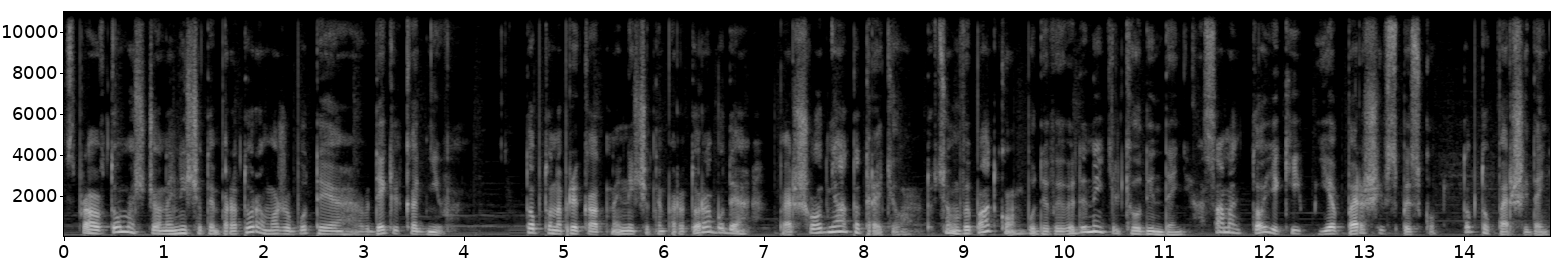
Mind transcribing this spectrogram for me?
Справа в тому, що найнижча температура може бути в декілька днів. Тобто, наприклад, найнижча температура буде першого дня та третього. То в цьому випадку буде виведений тільки один день, а саме той, який є перший в списку, тобто перший день,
